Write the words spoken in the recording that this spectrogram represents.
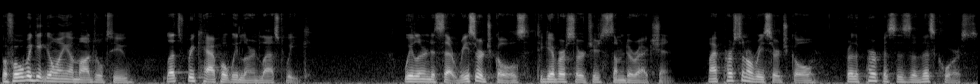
Before we get going on Module 2, let's recap what we learned last week. We learned to set research goals to give our searches some direction. My personal research goal, for the purposes of this course,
